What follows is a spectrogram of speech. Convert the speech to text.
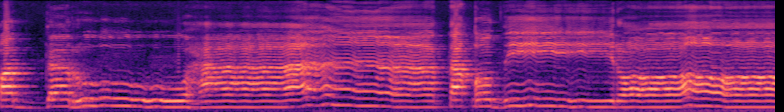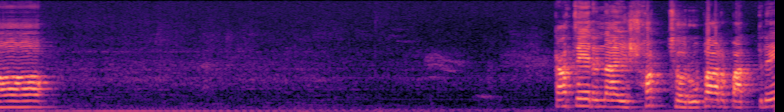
قدروها تقديرا কাচের নাই স্বচ্ছ রূপার পাত্রে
